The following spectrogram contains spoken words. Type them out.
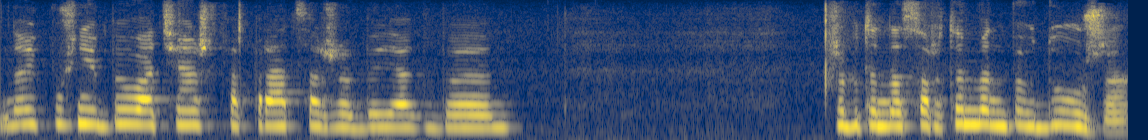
No i później była ciężka praca, żeby jakby żeby ten asortyment był duży,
